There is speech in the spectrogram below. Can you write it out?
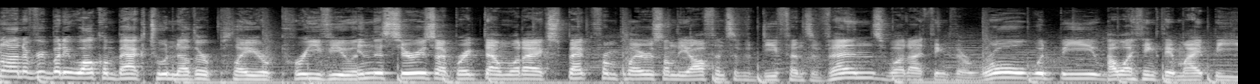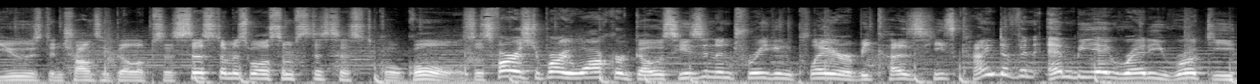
Going on everybody? Welcome back to another player preview. In this series, I break down what I expect from players on the offensive and defensive ends, what I think their role would be, how I think they might be used in Chauncey Billups' system, as well as some statistical goals. As far as Jabari Walker goes, he's an intriguing player because he's kind of an NBA-ready rookie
